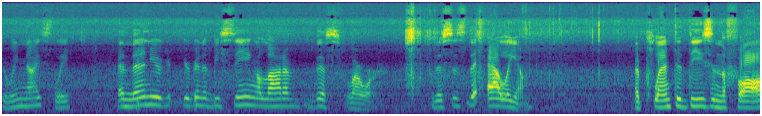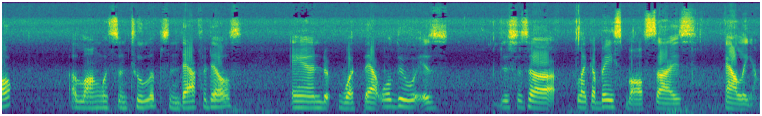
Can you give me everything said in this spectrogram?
Doing nicely. And then you're, you're going to be seeing a lot of this flower. This is the allium. I planted these in the fall along with some tulips and daffodils. And what that will do is this is a like a baseball size allium.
